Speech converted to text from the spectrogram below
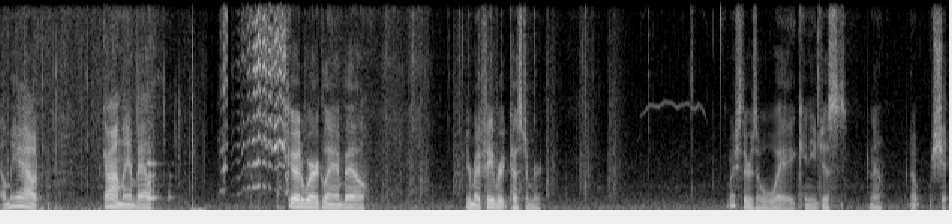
Help me out. Come on, Lamball. Good work, Lamball. You're my favorite customer. Wish there was a way. Can you just... No. Oh, shit.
